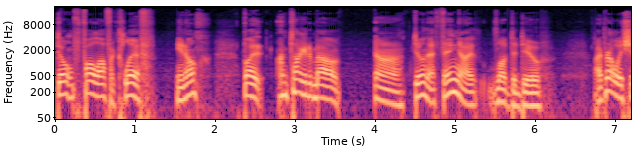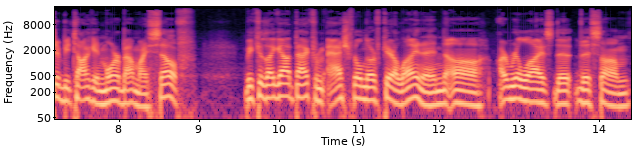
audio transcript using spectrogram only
don't fall off a cliff you know but i'm talking about uh doing that thing i love to do i probably should be talking more about myself because I got back from Asheville, North Carolina, and uh, I realized that this um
